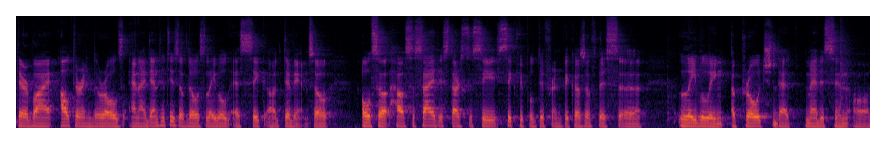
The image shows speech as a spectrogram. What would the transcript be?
thereby altering the roles and identities of those labeled as sick or deviant. So also how society starts to see sick people different because of this uh, labeling approach that medicine or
